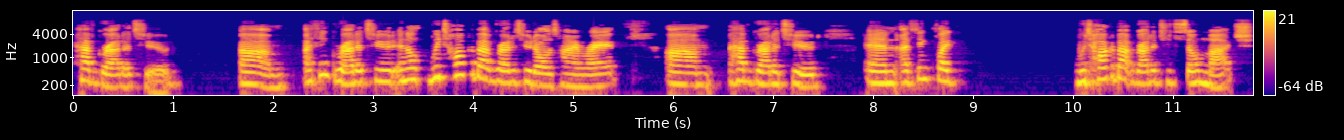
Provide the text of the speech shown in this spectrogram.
have gratitude. Um, I think gratitude, and we talk about gratitude all the time, right? Um, have gratitude. And I think like we talk about gratitude so much,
